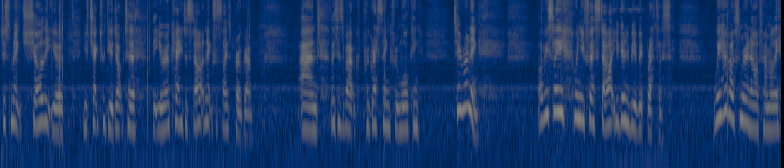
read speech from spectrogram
Just make sure that you you've checked with your doctor that you're okay to start an exercise program. And this is about progressing from walking to running. Obviously, when you first start, you're going to be a bit breathless. We have asthma in our family.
